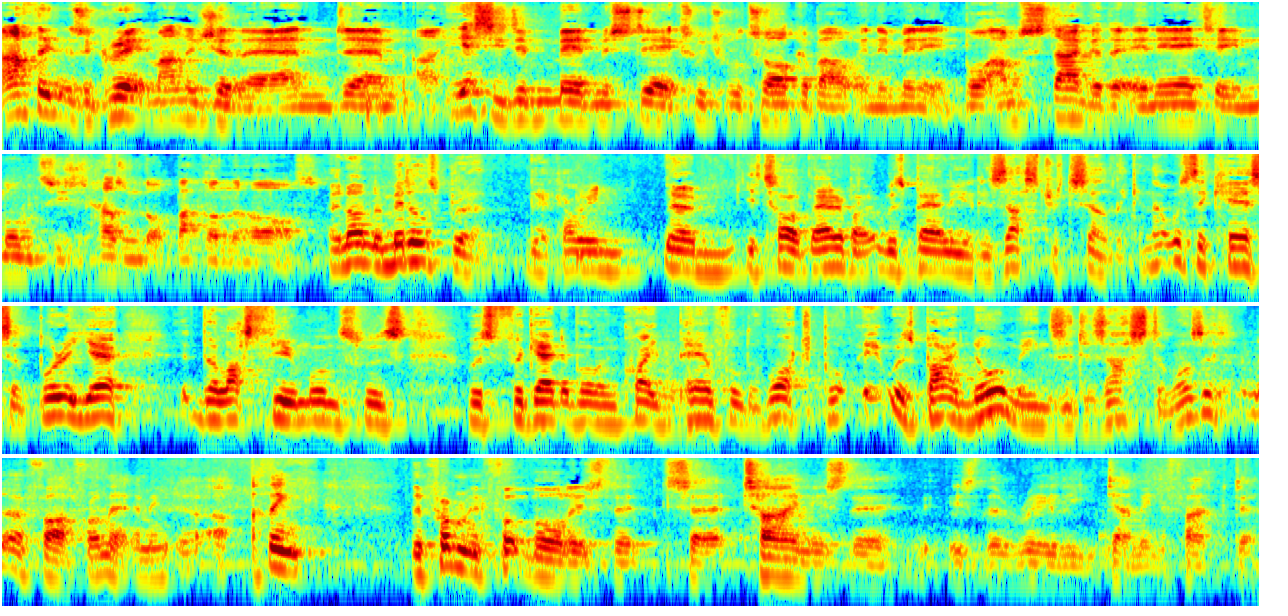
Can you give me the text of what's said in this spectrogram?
I think there's a great manager there, and um, uh, yes, he didn't made mistakes, which we'll talk about in a minute. But I'm staggered that in 18 months he just hasn't got back on the horse. And on the Middlesbrough, Nick, I mean, um, you talked there about it was barely a disaster at Celtic, and that was the case at Boro. Yeah, the last few months was was forgettable and quite painful to watch, but it was by no means a disaster, was it? No, far from it. I mean, I think the problem in football is that uh, time is the is the really damning factor,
